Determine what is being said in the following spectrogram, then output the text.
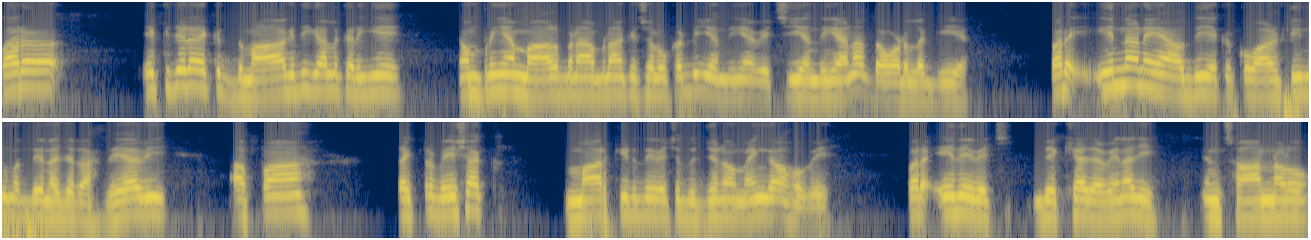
ਪਰ ਇੱਕ ਜਿਹੜਾ ਇੱਕ ਦਿਮਾਗ ਦੀ ਗੱਲ ਕਰੀਏ, ਕੰਪਨੀਆਂ ਮਾਲ ਬਣਾ ਬਣਾ ਕੇ ਚਲੋ ਕੱਢੀ ਜਾਂਦੀਆਂ, ਵੇਚੀ ਜਾਂਦੀਆਂ ਨਾ ਦੌੜ ਲੱਗੀ ਹੈ ਪਰ ਇਹਨਾਂ ਨੇ ਆਪਦੀ ਇੱਕ ਕੁਆਲਿਟੀ ਨੂੰ ਮੱਦੇ ਨਜ਼ਰ ਰੱਖਦੇ ਆ ਵੀ ਆਪਾਂ ਟਰੈਕਟਰ ਬੇਸ਼ੱਕ ਮਾਰਕੀਟ ਦੇ ਵਿੱਚ ਦੂਜੇ ਨਾਲੋਂ ਮਹਿੰਗਾ ਹੋਵੇ, ਪਰ ਇਹਦੇ ਵਿੱਚ ਦੇਖਿਆ ਜਾਵੇ ਨਾ ਜੀ, ਇਨਸਾਨ ਨਾਲੋਂ,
